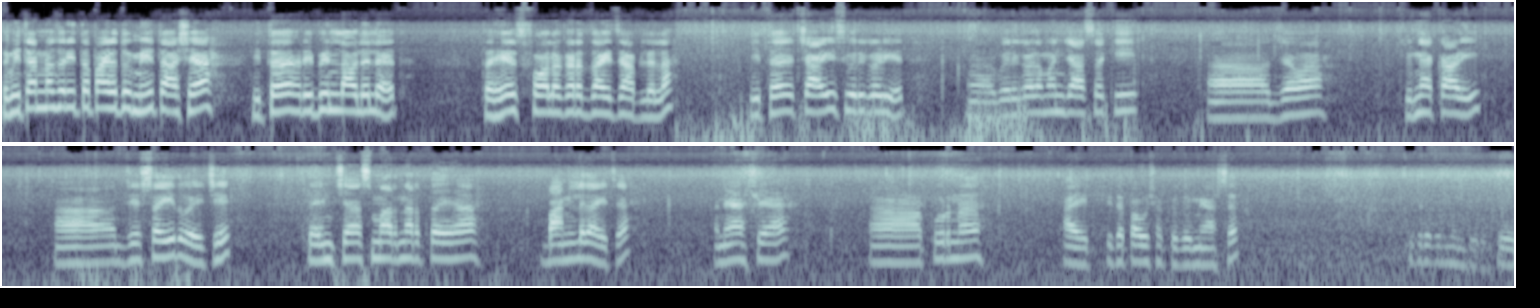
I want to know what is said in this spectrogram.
तर मित्रांनो जर इथं पाहिलं तुम्ही तर अशा इथं रिबिन लावलेल्या आहेत. तर हेच फॉलो करत जायचं आपल्याला. इथं चाळीस विरगळी आहेत. विरगळ म्हणजे असं की जेव्हा जुन्या काळी जे शहीद व्हायचे त्यांच्या स्मरणार्थ ह्या बांधल्या जायच्या. आणि अशा पूर्ण आहेत. तिथं पाहू शकता तुम्ही असं. चित्रपट मंदिर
